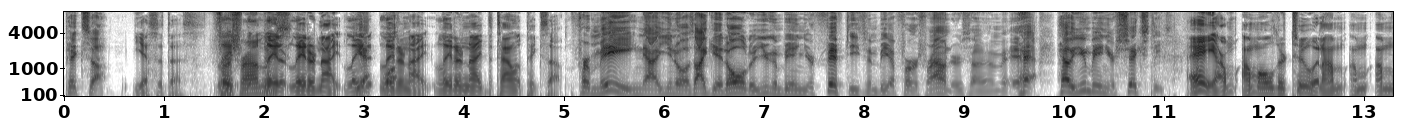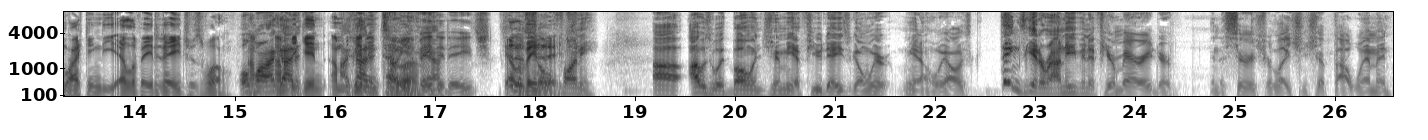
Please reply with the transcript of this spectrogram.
picks up. Yes, it does. First later, rounders? later later night, later Yeah, well- later night, later night. The talent picks up. for me now, you know, as I get older, you can be in your fifties and be a first rounder. So I mean, hell, you can be in your sixties. Hey, I'm I'm older too, and I'm I'm I'm liking the elevated age as well. Omar, I'm, I gotta- I'm begin, I'm I beginning gotta tell to. you, Uh, man. Elevated age. It is Elevated so age. funny. Uh, I was with Bo and Jimmy a few days ago. And we are you know, we always things get around, even if you're married or in a serious relationship about women,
